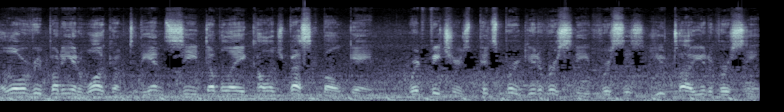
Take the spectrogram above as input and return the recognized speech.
Hello, everybody, and welcome to the NCAA college basketball game, where it features Pittsburgh University versus Utah University.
